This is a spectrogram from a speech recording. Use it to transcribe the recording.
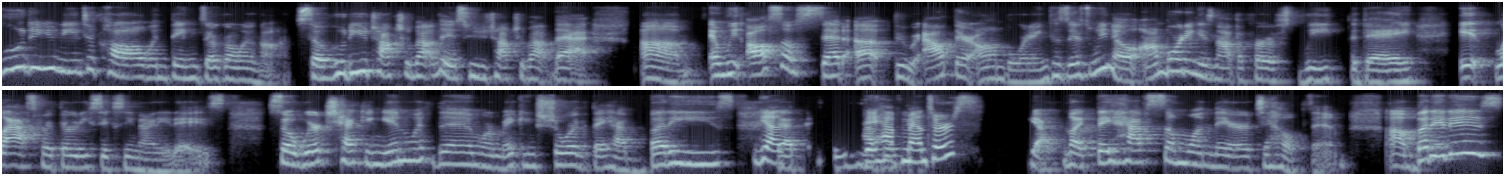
who do you need to call when things are going on? So who do you talk to about this? Who do you talk to about that? Um, and we also set up throughout their onboarding because as we know, onboarding is not the first week, the day. It lasts for 30, 60, 90 days. So we're checking in with them. We're making sure that they have buddies. Yeah. That they have, they have mentors yeah like they have someone there to help them. Um, but it is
